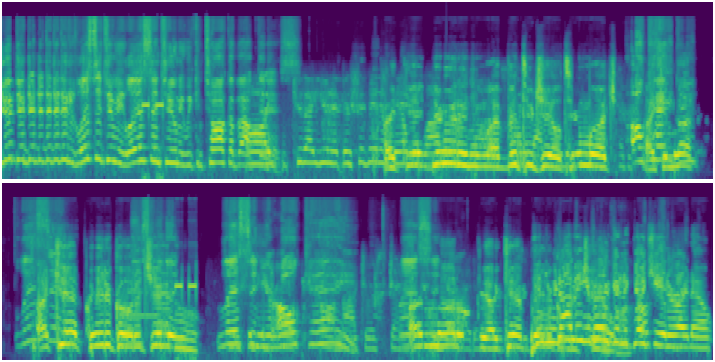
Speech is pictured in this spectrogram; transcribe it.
Dude, dude, dude, dude, dude, dude, listen to me, listen to me. We can talk about Uh, this. to that unit, there should be an I can't do it anymore. I've been to jail too much. that- I Okay, cannot. dude. Listen. I can't pay to go to jail. Listen, There should be a you're uh, okay. Listen. I'm not okay. I can't pay to go to jail. You're not being a very good negotiator right now.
